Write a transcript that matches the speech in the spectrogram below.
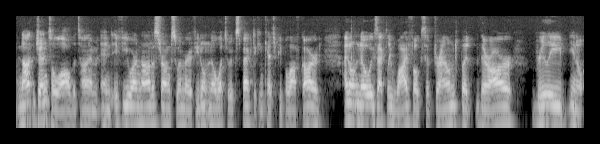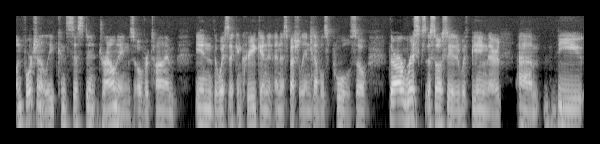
not gentle all the time and if you are not a strong swimmer if you don't know what to expect it can catch people off guard. I don't know exactly why folks have drowned but there are really, you know, unfortunately, consistent drownings over time in the Wissahickon Creek and, and especially in Devil's Pool. So there are risks associated with being there. Um, the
